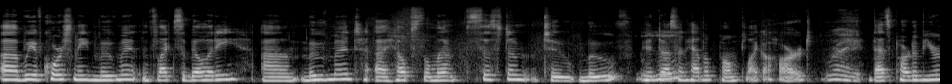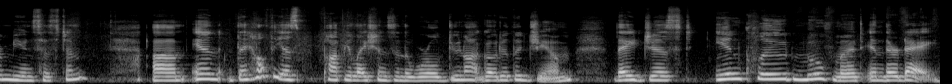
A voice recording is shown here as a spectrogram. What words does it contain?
Uh, we, of course, need movement and flexibility. Um, movement uh, helps the lymph system to move, it doesn't have a pump like a heart. Right. That's part of your immune system. Um, and the healthiest populations in the world do not go to the gym, they just include movement in their day.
